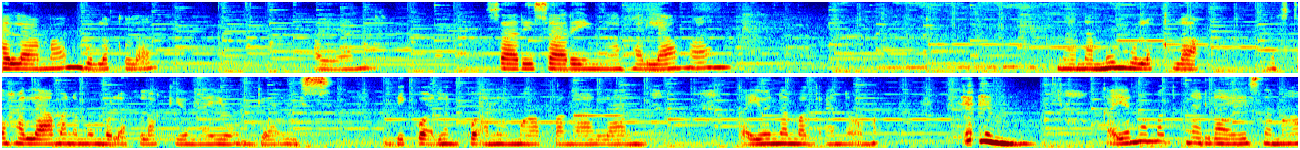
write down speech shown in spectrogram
halaman, bulaklak. Ayan. Sari-saring halaman na namumulaklak. Basta halaman na namumulaklak yun na yun guys. Hindi ko alam kung anong mga pangalan. Kayo na mag ano, kayo na mag-analyze ng mga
